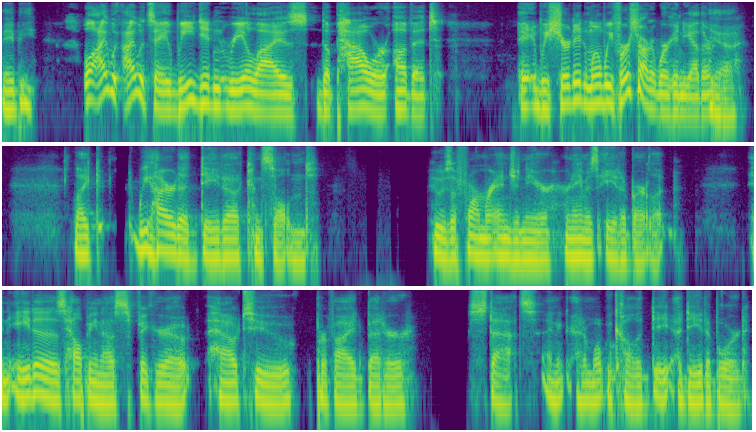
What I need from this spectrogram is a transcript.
maybe. Well, I would I would say we didn't realize the power of it. it. We sure didn't when we first started working together. Yeah, like we hired a data consultant who's a former engineer. Her name is Ada Bartlett. And Ada is helping us figure out how to provide better stats and, and what we call a, da- a data board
